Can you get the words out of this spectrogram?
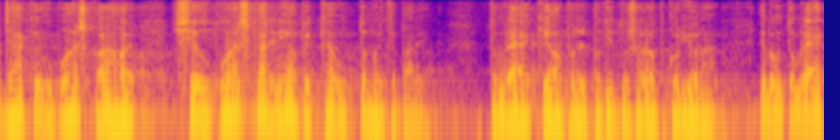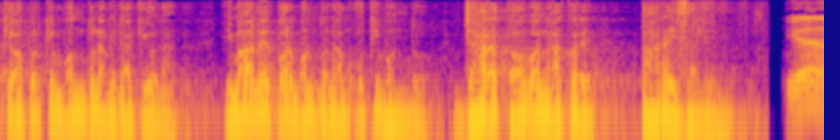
যাহাকে উপহাস করা হয় সে উপহাসকারিণী অপেক্ষা উত্তম হইতে পারে তোমরা একে অপরের প্রতি দোষারোপ করিও না এবং তোমরা একে অপরকে মন্দ নামে ডাকিও না ইমানের পর মন্দ নাম অতি মন্দ যাহারা তবা না করে তাহারাই জালিম يا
